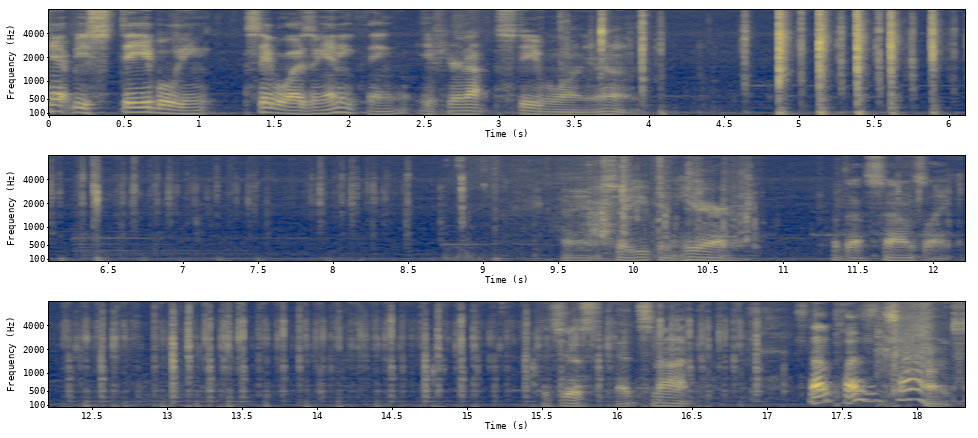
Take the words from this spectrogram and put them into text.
Can't be stabling, stabilizing anything if you're not stable on your own. So you can hear what that sounds like. It's just, it's not, it's not a pleasant sound.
